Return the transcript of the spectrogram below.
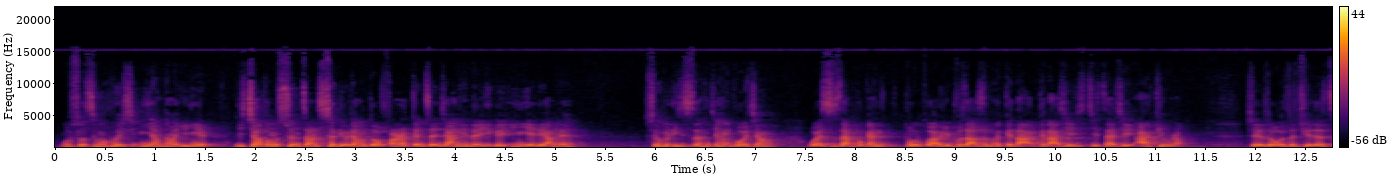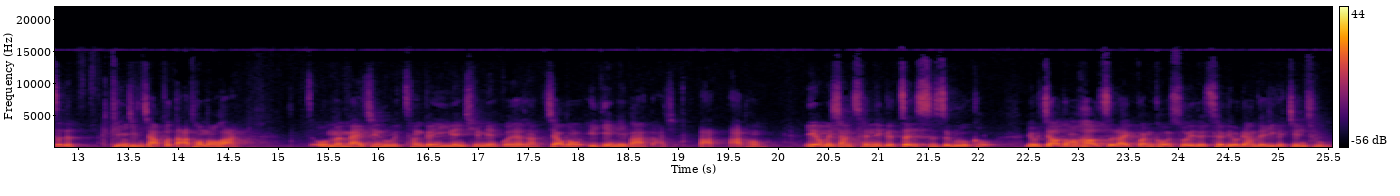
我说怎么会影响他们营业？你交通顺畅，车流量多，反而更增加你的一个营业量呢？所以，我们理事长这样跟我讲，我也实在不敢，不不也不知道怎么给大家给大家去去再去 argue 了。所以说，我是觉得这个瓶颈桥不打通的话，我们迈进入长庚医院前面，国家上交通一定没办法打打打通，因为我们想成立一个正十字路口，有交通号志来管控所有的车流量的一个进出。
